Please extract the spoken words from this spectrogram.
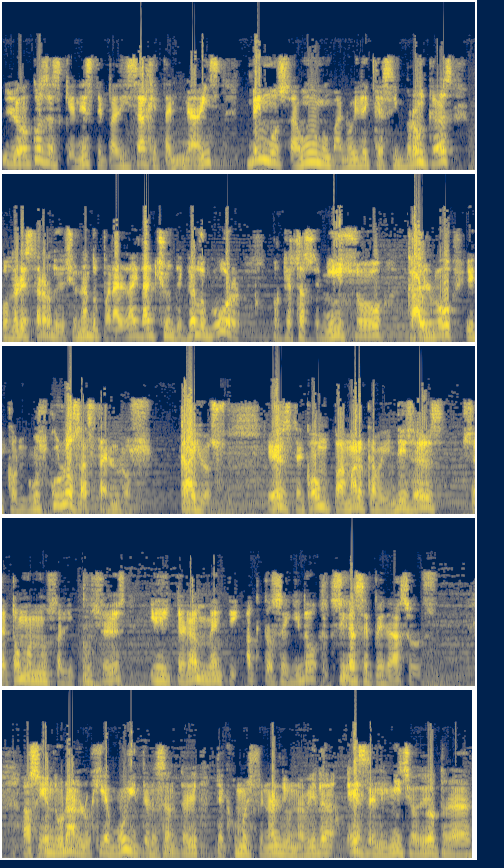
Lo cosa es que en este paisaje tan nice vemos a un humanoide que sin broncas podrá estar audicionando para el live action de God of War, porque está cenizo, calvo y con músculos hasta en los callos. Este compa marca Diesel se toma unos alipuses y literalmente acto seguido se hace pedazos haciendo una analogía muy interesante de cómo el final de una vida es el inicio de otra.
